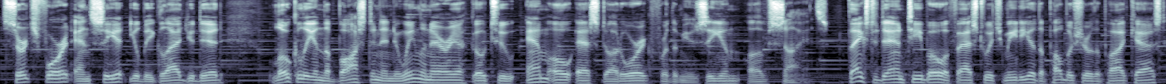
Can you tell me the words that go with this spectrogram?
Search for it and see it. You'll be glad you did. Locally in the Boston and New England area, go to mos.org for the Museum of Science. Thanks to Dan Tebow of Fast Twitch Media, the publisher of the podcast,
